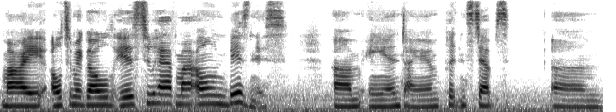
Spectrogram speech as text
My ultimate goal is to have my own business. Um, and I am putting steps um,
